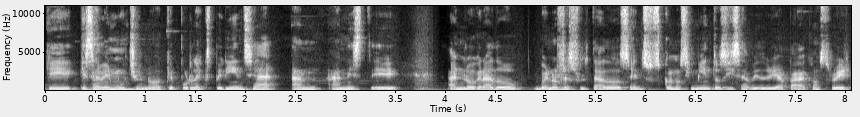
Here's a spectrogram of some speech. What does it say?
que, saben mucho, ¿no? Que por la experiencia han, han, este, han logrado buenos resultados en sus conocimientos y sabiduría para construir,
